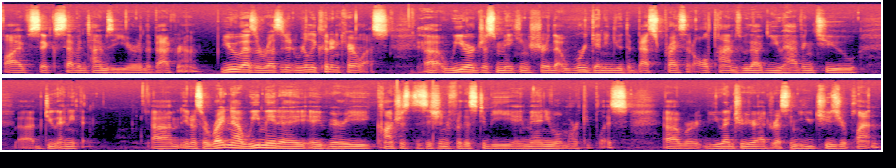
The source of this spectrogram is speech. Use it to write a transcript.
five, six, seven times a year in the background. You, as a resident, really couldn't care less. Uh, we are just making sure that we're getting you the best price at all times without you having to uh, do anything. Um, you know, so right now we made a, a very conscious decision for this to be a manual marketplace uh, where you enter your address and you choose your plan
